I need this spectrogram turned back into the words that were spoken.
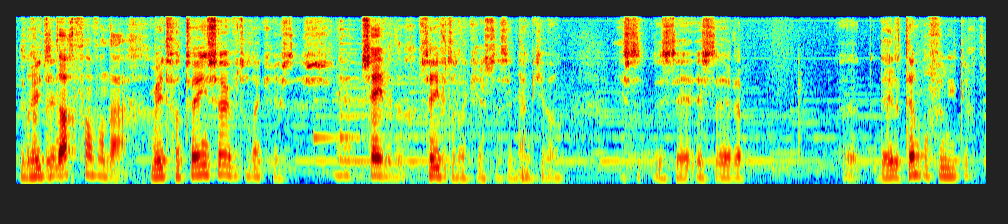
We op de weten, dag van vandaag. we weten van 72 na Christus. Ja, 70. 70 na Christus, ik dank je wel. Is de, is de, is de, de, eh, de hele tempel vernietigd.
